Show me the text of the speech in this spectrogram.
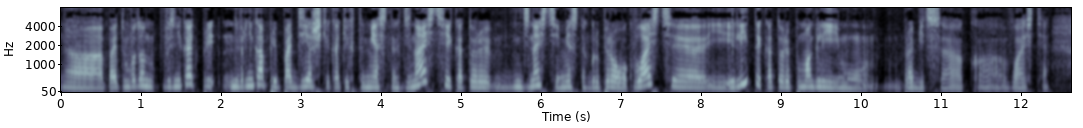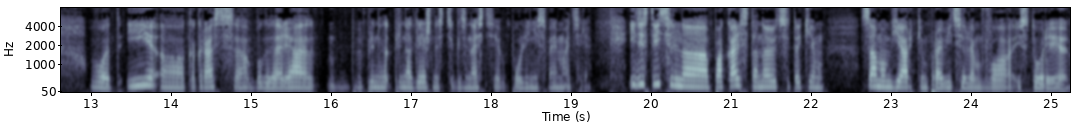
Э, поэтому вот он возникает при, наверняка при поддержке каких-то местных династий, которые, не династий, местных группировок власти и элиты, которые помогли ему пробиться к власти. Вот, и э, как раз а, благодаря принадлежности к династии по линии своей матери. И действительно, Пакаль становится таким самым ярким правителем в истории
